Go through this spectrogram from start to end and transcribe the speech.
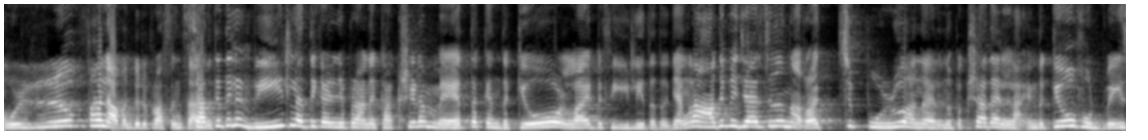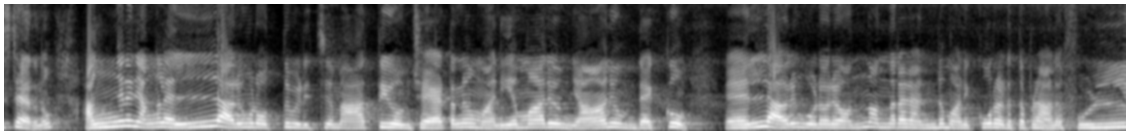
മുഴുവൻ അവന്റെ ഒരു പ്രസൻസ് സത്യത്തിൽ വീട്ടിലെത്തി കഴിഞ്ഞപ്പോഴാണ് കക്ഷിയുടെ മേത്തൊക്കെ എന്തൊക്കെയോ ഉള്ളതായിട്ട് ഫീൽ ചെയ്തത്. ഞങ്ങൾ ആദ്യം വിചാരിച്ചത് നിറച്ച് പുഴുവാന്നായിരുന്നു പക്ഷെ അതല്ല. എന്തൊക്കെയോ ഫുഡ് വേസ്റ്റ് ആയിരുന്നു. അങ്ങനെ ഞങ്ങൾ എല്ലാവരും കൂടെ ഒത്തുപിടിച്ച് മാത്യുവും ചേട്ടനും അനിയന്മാരും ഞാനും ഡെക്കും എല്ലാവരും കൂടെ ഒരു ഒന്നൊന്നര രണ്ട് മണിക്കൂർ എടുത്തപ്പോഴാണ് ഫുൾ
